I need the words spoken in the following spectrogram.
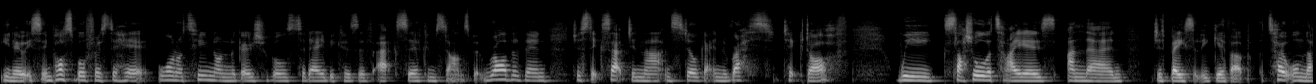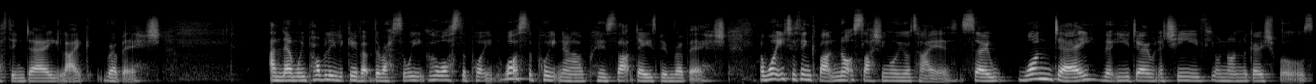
you know, it's impossible for us to hit one or two non negotiables today because of X circumstance. But rather than just accepting that and still getting the rest ticked off, we slash all the tyres and then just basically give up a total nothing day, like rubbish. And then we probably give up the rest of the week. Oh, what's the point? What's the point now? Because that day's been rubbish. I want you to think about not slashing all your tyres. So, one day that you don't achieve your non negotiables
